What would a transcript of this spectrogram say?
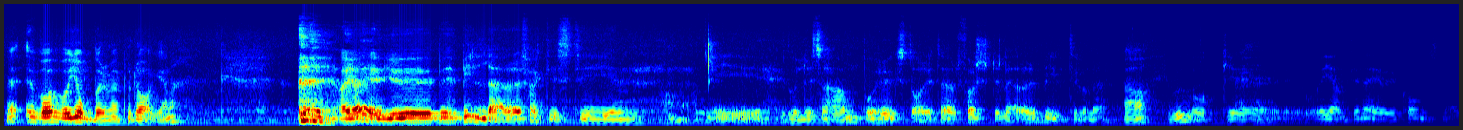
Men, vad, vad jobbar du med på dagarna? Ja, jag är ju bildlärare faktiskt i, i Ulricehamn på högstadiet. Där. Förstelärare bild till och med. Ja. Och, eh, och egentligen är jag ju konstnär.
